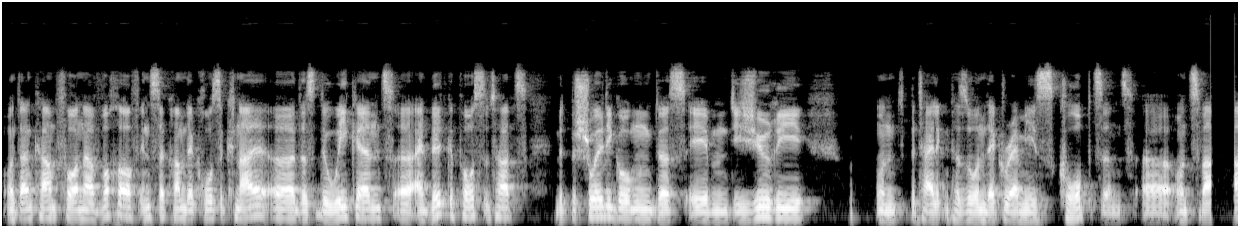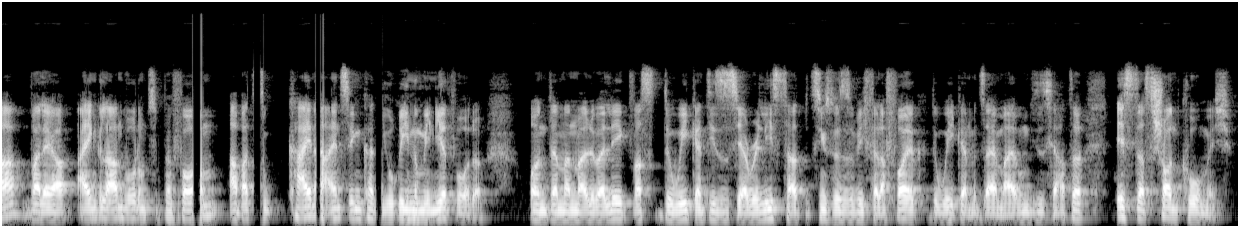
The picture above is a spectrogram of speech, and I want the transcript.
Und dann kam vor einer Woche auf Instagram der große Knall, äh, dass The Weeknd äh, ein Bild gepostet hat mit Beschuldigungen, dass eben die Jury und beteiligten Personen der Grammys korrupt sind. Äh, und zwar, weil er eingeladen wurde, um zu performen, aber zu keiner einzigen Kategorie nominiert wurde. Und wenn man mal überlegt, was The Weeknd dieses Jahr released hat, beziehungsweise wie viel Erfolg The Weeknd mit seinem Album dieses Jahr hatte, ist das schon komisch.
